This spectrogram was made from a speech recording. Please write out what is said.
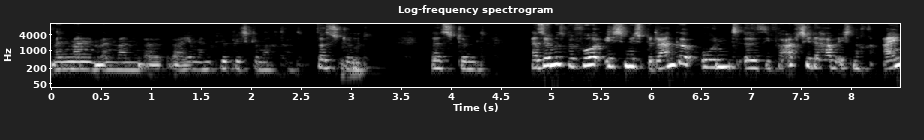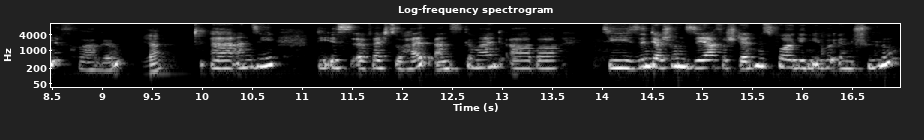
wenn man, wenn man äh, da jemanden glücklich gemacht hat. Das stimmt. Mhm. Das stimmt. Herr Sömes, bevor ich mich bedanke und äh, Sie verabschiede, habe ich noch eine Frage ja? äh, an Sie. Die ist äh, vielleicht so halb ernst gemeint, aber Sie sind ja schon sehr verständnisvoll gegenüber Ihren Schülern.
